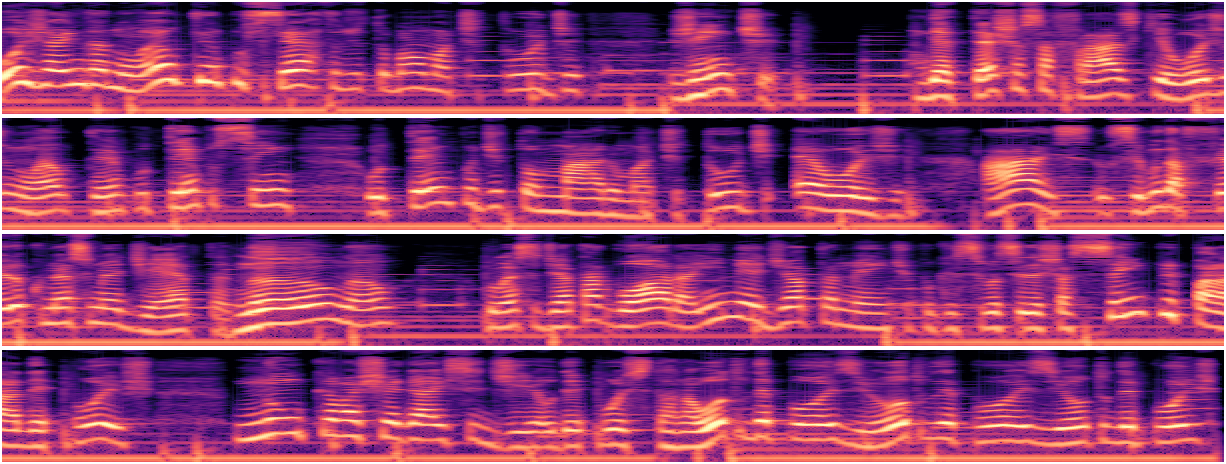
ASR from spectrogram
Hoje ainda não é o tempo certo de tomar uma atitude. Gente, deteste essa frase que hoje não é o tempo. O tempo sim. O tempo de tomar uma atitude é hoje. Ah, segunda-feira eu começo minha dieta. Não, não. Começa a dieta agora, imediatamente. Porque se você deixar sempre parar depois, nunca vai chegar esse dia. O depois se torna outro depois, e outro depois, e outro depois,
